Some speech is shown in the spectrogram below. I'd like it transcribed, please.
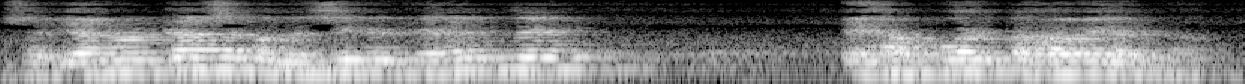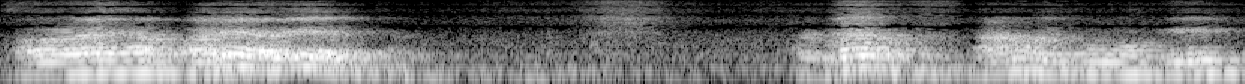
O sea, ya no alcanza con decir que el gerente es a puertas abiertas, ahora es a pared abierta. ¿Está claro? Ah, es como que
